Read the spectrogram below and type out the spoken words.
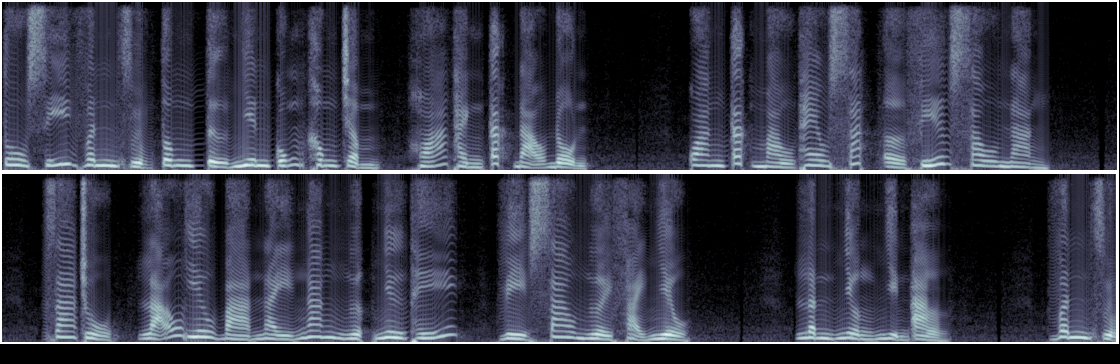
tu sĩ vân dược tông tự nhiên cũng không chậm, hóa thành các đạo độn. Quang các màu theo sát ở phía sau nàng. Gia chủ, lão yêu bà này ngang ngược như thế, vì sao người phải nhiều? Lần nhường nhịn ở. Vân Dụ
